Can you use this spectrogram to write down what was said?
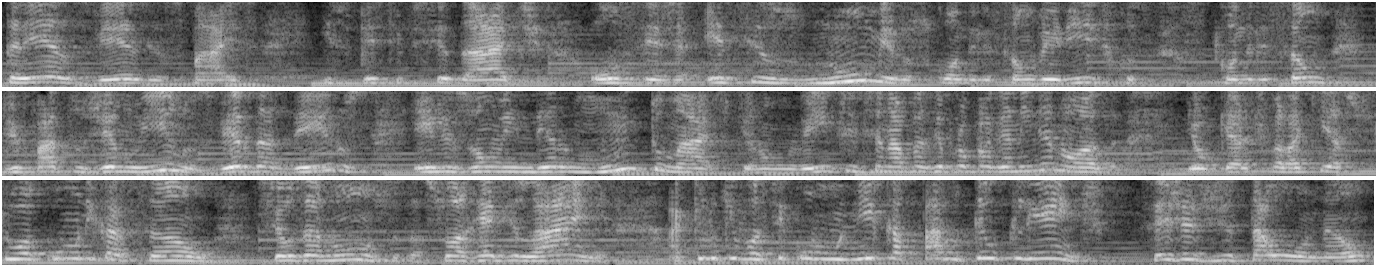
três vezes mais especificidade. Ou seja, esses números, quando eles são verídicos, quando eles são de fato genuínos, verdadeiros, eles vão vender muito mais, porque eu não venho te ensinar a fazer propaganda enganosa. Eu quero te falar que a sua comunicação, seus anúncios, a sua headline, aquilo que você comunica para o teu cliente, seja digital ou não,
